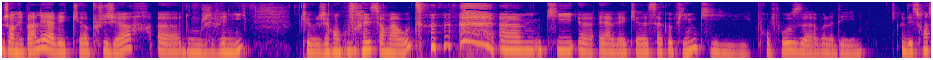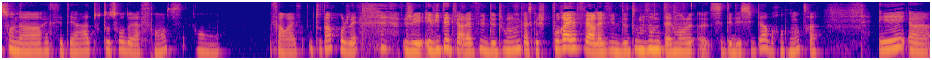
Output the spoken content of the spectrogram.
J'en ai parlé avec euh, plusieurs, euh, donc Jérémy, que j'ai rencontré sur ma route, euh, qui est avec sa copine, qui propose voilà, des, des soins sonores, etc., tout autour de la France. Enfin bref, tout un projet. J'ai évité de faire la pub de tout le monde parce que je pourrais faire la pub de tout le monde tellement euh, c'était des superbes rencontres. Et euh,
